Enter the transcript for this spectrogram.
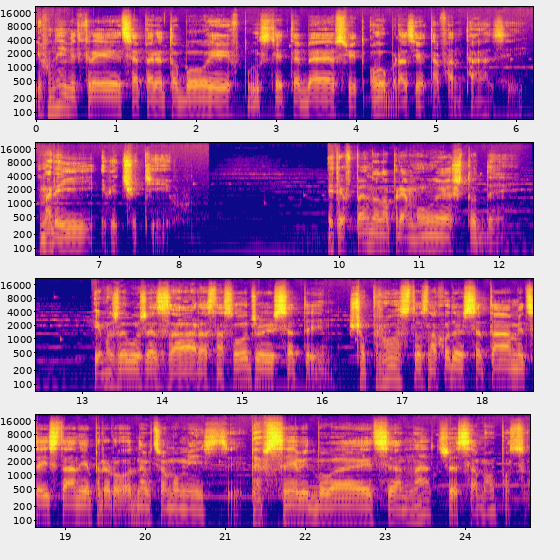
І вони відкриються перед тобою і впустять тебе в світ образів та фантазій, мрій і відчуттів. І ти впевнено прямуєш туди. І, можливо, вже зараз насолоджуєшся тим, що просто знаходишся там, і цей стан є природним в цьому місці, де все відбувається, наче само по собі.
